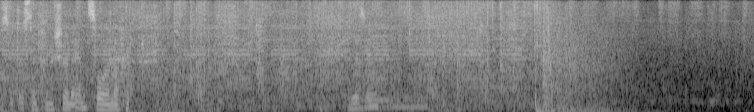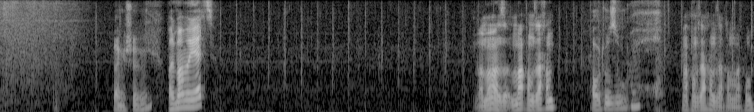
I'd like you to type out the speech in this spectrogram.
Was wird das denn für eine schöne Endzone nachher? Hier so? Dankeschön. Was machen wir jetzt? Wir machen, machen Sachen. Auto suchen. Machen Sachen, Sachen machen.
